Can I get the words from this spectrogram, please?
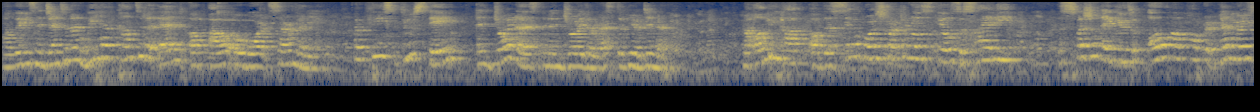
Well, ladies and gentlemen, we have come to the end of our award ceremony. But please do stay and join us and enjoy the rest of your dinner. Now, on behalf of the Singapore Structural Steel Society, a special thank you to all our corporate members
